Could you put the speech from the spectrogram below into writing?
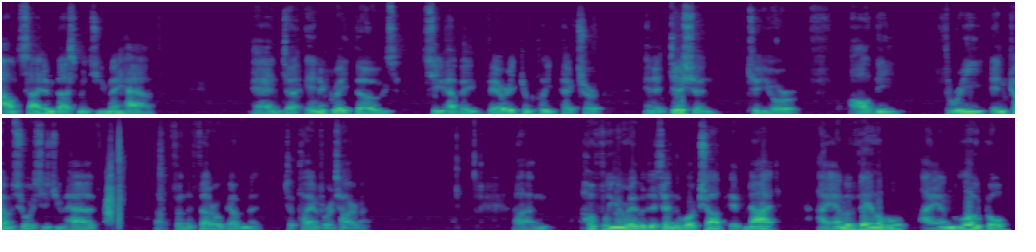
outside investments you may have and uh, integrate those so you have a very complete picture in addition to your all the three income sources you have uh, from the federal government to plan for retirement. Um, hopefully you were able to attend the workshop. If not, I am available. I am local.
